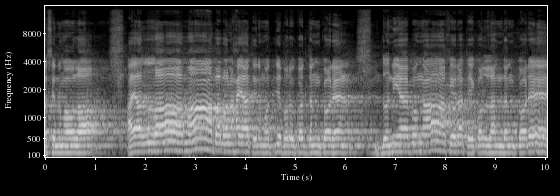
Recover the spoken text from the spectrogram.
আছেন মাওলা, আয় আল্লাহ মা বাবার হায়াতের মধ্যে বরকত দান করেন, দুনিয়া এবং আখেরাতে কল্যাণ দান করেন।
